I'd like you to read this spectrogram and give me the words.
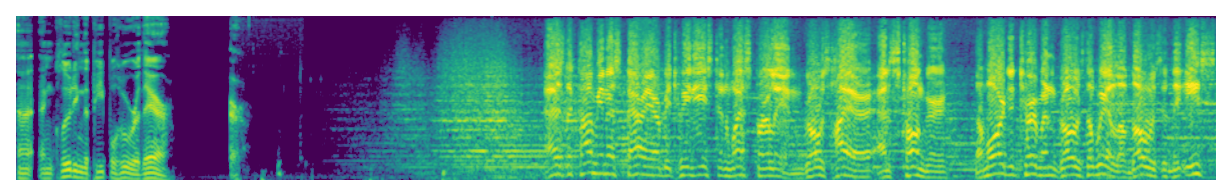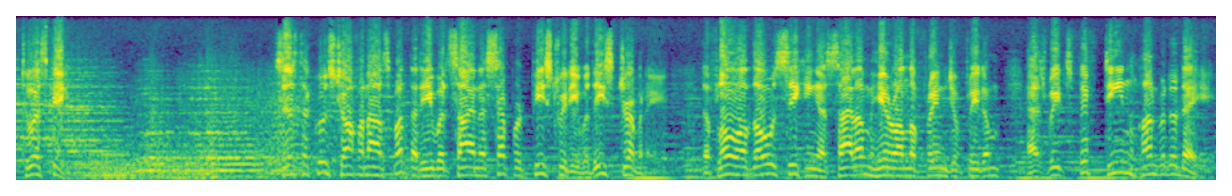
uh, including the people who were there. As the communist barrier between East and West Berlin grows higher and stronger, the more determined grows the will of those in the East to escape. Since the Khrushchev announcement that he would sign a separate peace treaty with East Germany, the flow of those seeking asylum here on the fringe of freedom has reached 1,500 a day.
